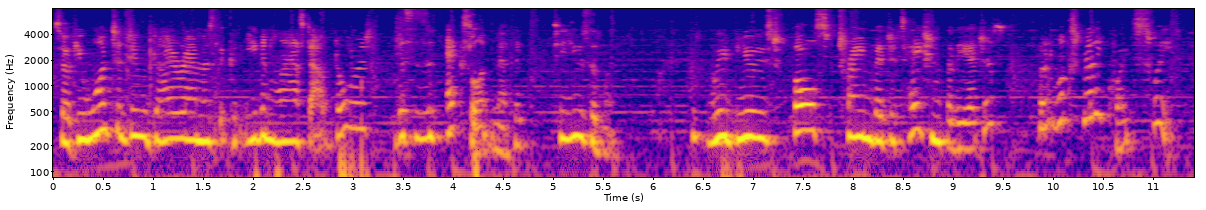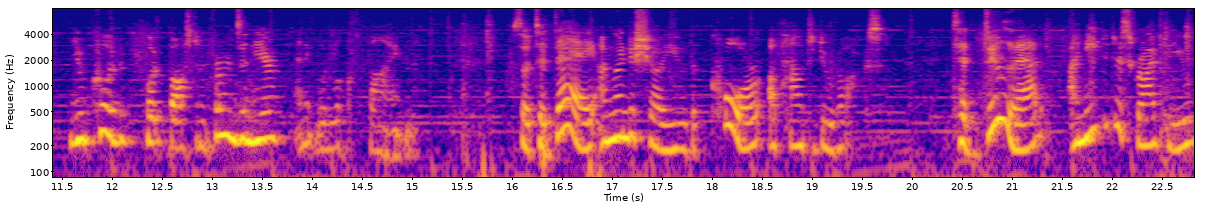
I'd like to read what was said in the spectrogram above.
So if you want to do dioramas that could even last outdoors, this is an excellent method to use them with. We've used false train vegetation for the edges, but it looks really quite sweet. You could put Boston ferns in here and it would look fine. So today I'm going to show you the core of how to do rocks. To do that, I need to describe to you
